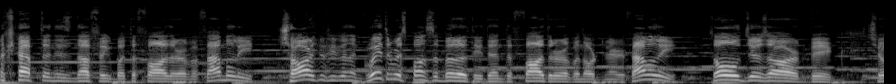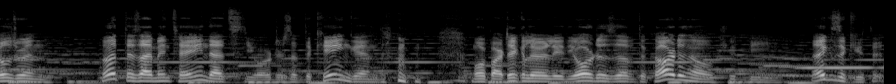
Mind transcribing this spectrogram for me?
A captain is nothing but the father of a family, charged with even a greater responsibility than the father of an ordinary family. Soldiers are big children. But as I maintain that the orders of the king, and more particularly the orders of the cardinal, should be executed.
